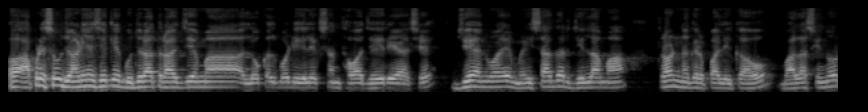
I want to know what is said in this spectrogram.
આપણે સૌ જાણીએ છીએ કે ગુજરાત રાજ્યમાં લોકલ બોડી ઇલેક્શન થવા જઈ રહ્યા છે. જે અન્વયે મહીસાગર જિલ્લામાં ત્રણ નગરપાલિકાઓ, બાલાસિનોર,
